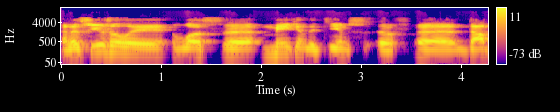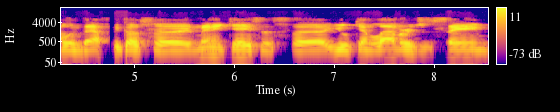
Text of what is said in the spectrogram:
And it's usually was uh, making the teams uh, double in depth because uh, in many cases uh, you can leverage the same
